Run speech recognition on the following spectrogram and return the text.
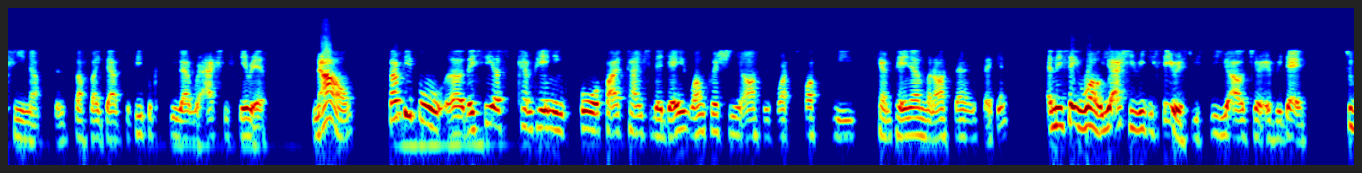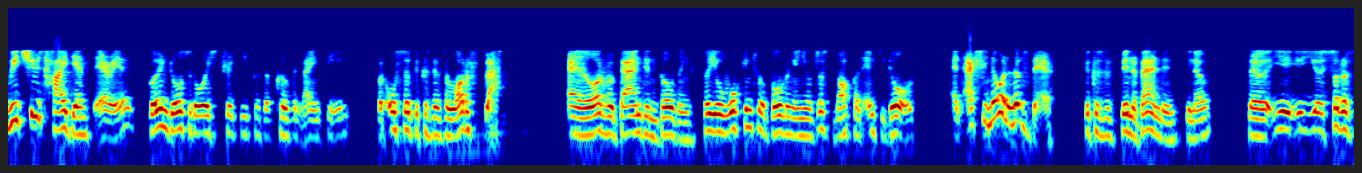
cleanups and stuff like that, so people could see that we're actually serious. Now, some people uh, they see us campaigning four or five times in a day. One question you ask is what spots we campaign. I'm going to ask that in a second. And they say, "Well, you're actually really serious. We see you out here every day." So we choose high dense areas. Going door to door is tricky because of COVID nineteen, but also because there's a lot of flats and a lot of abandoned buildings. So you'll walk into a building and you'll just knock on empty doors and actually no one lives there because it's been abandoned, you know. So you, you're sort of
